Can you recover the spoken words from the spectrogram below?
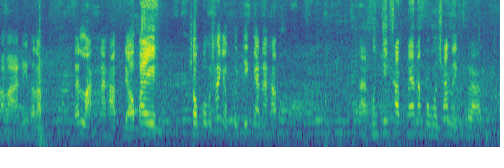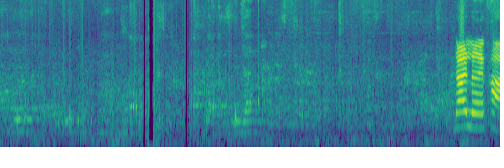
ประมาณนี้สำหรับด้านหลังนะครับ เดี๋ยวไปชมโปรโมชั่นกับคุณกิ๊กกันนะครับคุณกิ๊กครับแนะนำโปรโมชั่นหน่อยครับได้เลยค่ะ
